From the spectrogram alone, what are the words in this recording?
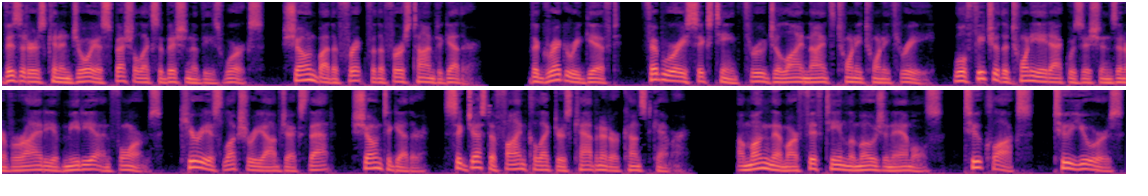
visitors can enjoy a special exhibition of these works, shown by the Frick for the first time together. The Gregory Gift, February 16 through July 9, 2023 will feature the 28 acquisitions in a variety of media and forms, curious luxury objects that, shown together, suggest a fine collector's cabinet or Kunstkammer. Among them are 15 Limoges enamels, two clocks, two ewers,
